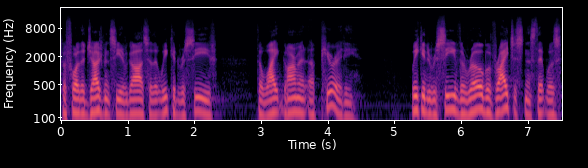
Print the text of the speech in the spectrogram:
before the judgment seat of God, so that we could receive the white garment of purity we could receive the robe of righteousness that was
